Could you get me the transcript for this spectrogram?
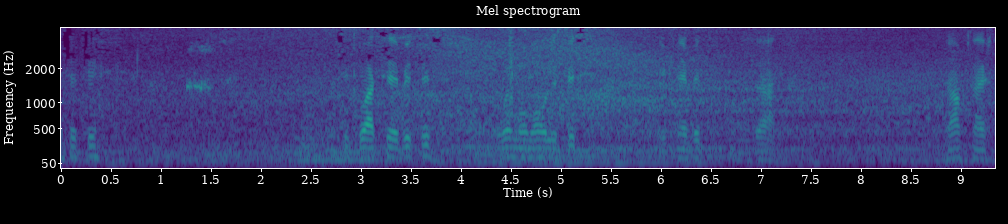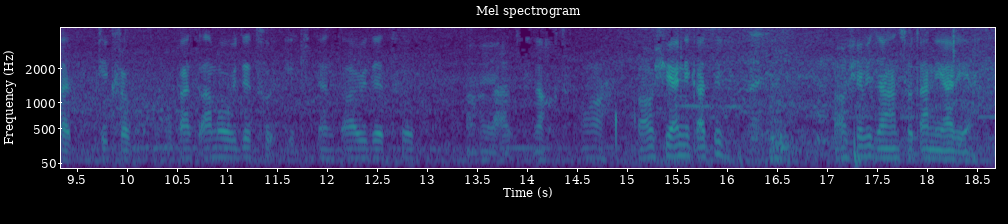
ესეთი სიტუაციებისთვის უკვე მომავლისთვის იქნებით ზად რა ხნა ახლა ფიქრობ უკან წამოვიდე თუ იქიდან წავიდე თუ აი არ ვიცი ნახოთ ბავშვიანი კაცი ბავშვები ძალიან ცოტანი არიან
